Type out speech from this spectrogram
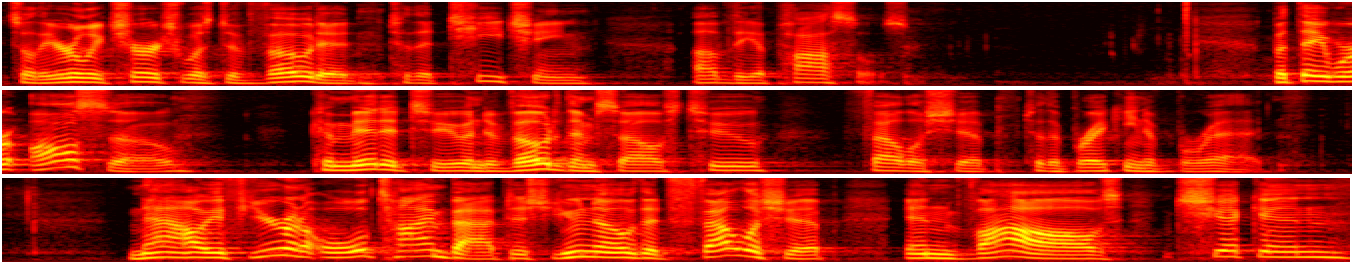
So the early church was devoted to the teaching of the apostles. But they were also committed to and devoted themselves to fellowship, to the breaking of bread. Now, if you're an old time Baptist, you know that fellowship involves chicken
